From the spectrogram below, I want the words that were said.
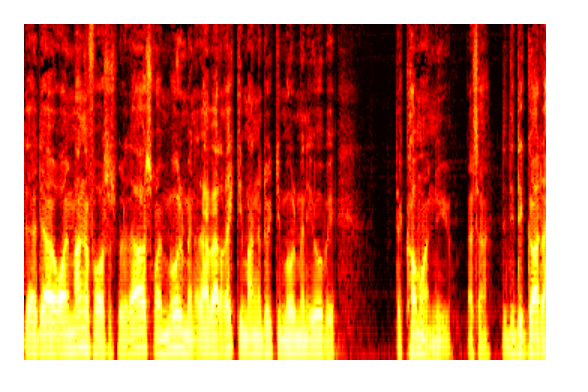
der, der er jo røget mange forsvarsspillere, der er også røget målmænd, og der har været rigtig mange dygtige målmænd i OB. Der kommer en ny, altså, det, det, det gør der.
